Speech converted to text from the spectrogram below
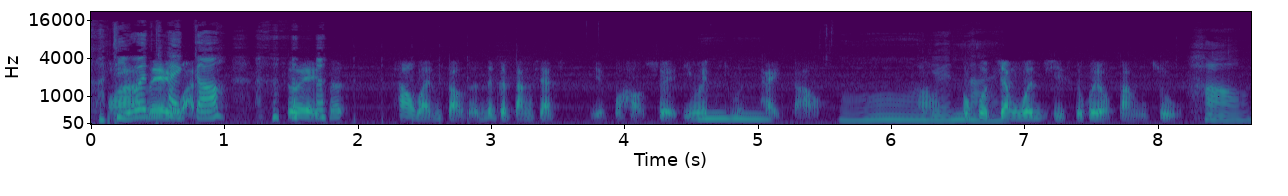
体温太高。对，那泡完澡的那个当下也不好睡，因为体温太高。哦，原来。不过降温其实会有帮助。好，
